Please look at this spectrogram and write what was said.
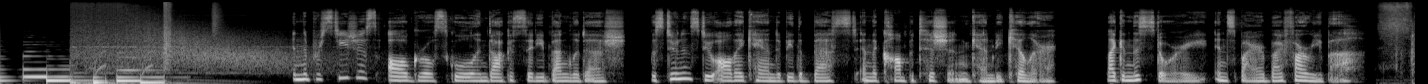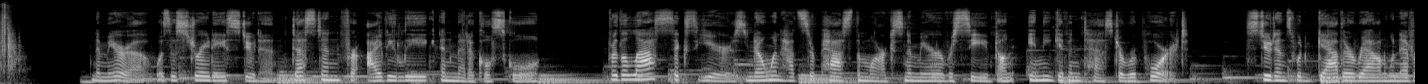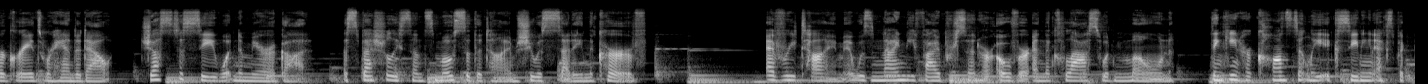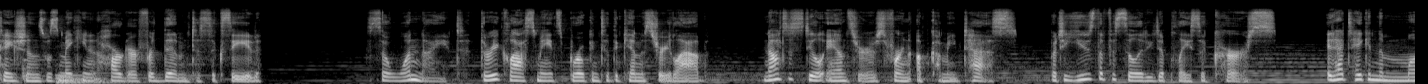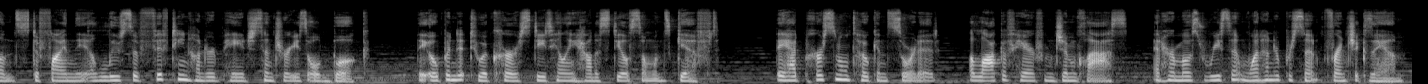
In the prestigious all girls school in Dhaka City, Bangladesh, the students do all they can to be the best, and the competition can be killer. Like in this story, inspired by Fariba. Namira was a straight A student destined for Ivy League and medical school. For the last six years, no one had surpassed the marks Namira received on any given test or report. Students would gather around whenever grades were handed out just to see what Namira got, especially since most of the time she was setting the curve. Every time it was 95% or over, and the class would moan, thinking her constantly exceeding expectations was making it harder for them to succeed. So one night, three classmates broke into the chemistry lab, not to steal answers for an upcoming test, but to use the facility to place a curse. It had taken them months to find the elusive 1500 page centuries old book. They opened it to a curse detailing how to steal someone's gift. They had personal tokens sorted, a lock of hair from gym class, and her most recent 100% French exam.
